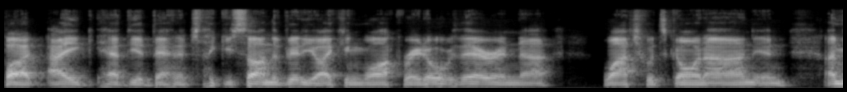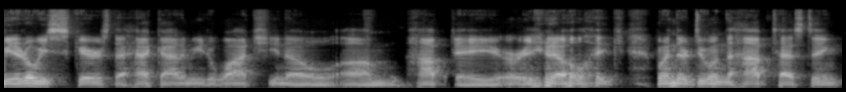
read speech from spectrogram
but I have the advantage, like you saw in the video, I can walk right over there and uh, watch what's going on. And I mean, it always scares the heck out of me to watch, you know, um, hop day or, you know, like when they're doing the hop testing.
